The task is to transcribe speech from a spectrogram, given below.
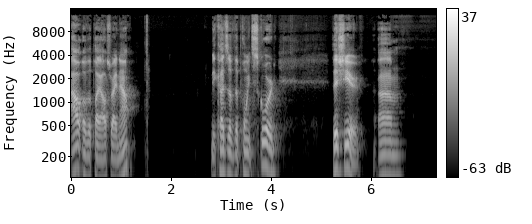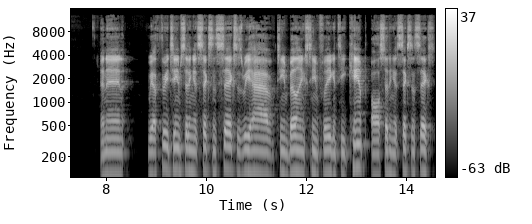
out of the playoffs right now because of the points scored this year. Um, and then we have three teams sitting at six and six, as we have Team Billings, Team Fleeg, and Team Camp all sitting at six and six,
